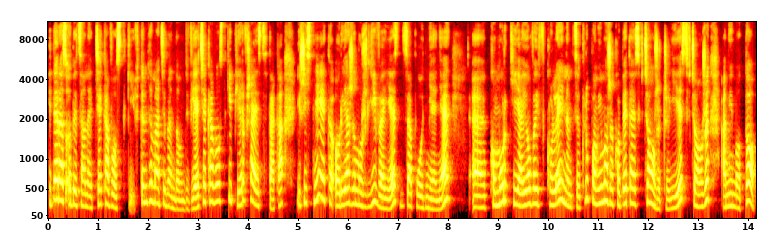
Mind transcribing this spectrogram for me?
I teraz obiecane ciekawostki. W tym temacie będą dwie ciekawostki. Pierwsza jest taka, iż istnieje teoria, że możliwe jest zapłodnienie komórki jajowej w kolejnym cyklu, pomimo że kobieta jest w ciąży, czyli jest w ciąży, a mimo to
